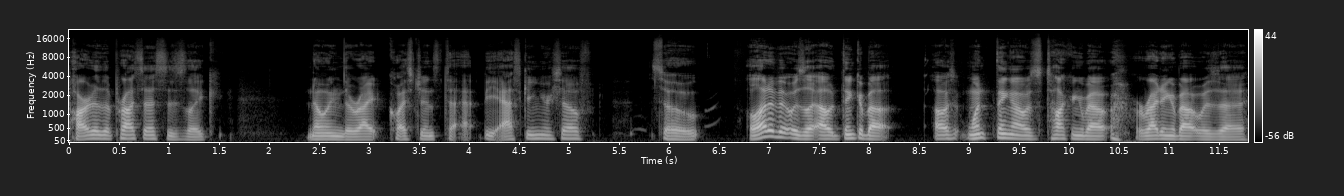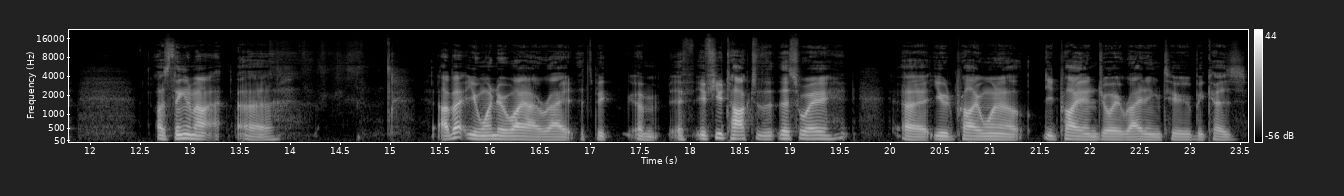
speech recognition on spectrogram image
part of the process is like knowing the right questions to be asking yourself. So a lot of it was like I would think about I was one thing I was talking about or writing about was uh I was thinking about uh I bet you wonder why I write. It's be, um, if if you talked this way uh, you'd probably want to you'd probably enjoy writing too because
